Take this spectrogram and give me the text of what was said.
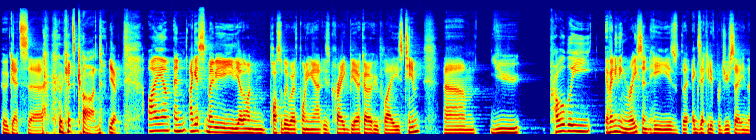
who gets uh, who gets conned. Yeah. I am, um, and I guess maybe the other one possibly worth pointing out is Craig Bierko, who plays Tim. Um, you probably, if anything recent, he is the executive producer in the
